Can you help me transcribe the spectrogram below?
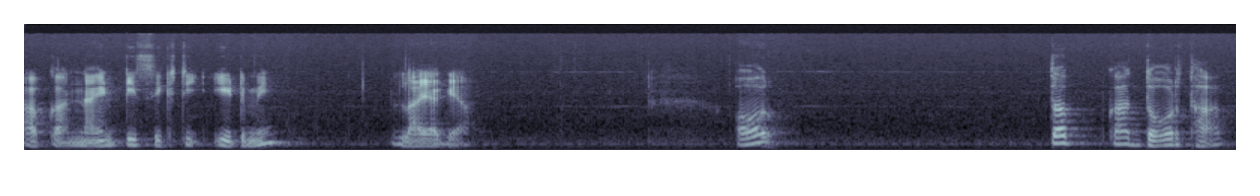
आपका 1968 में लाया गया। और तब का दौर था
